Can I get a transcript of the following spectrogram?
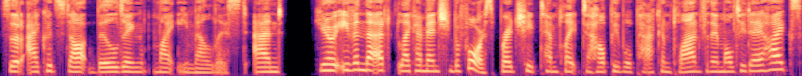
so that I could start building my email list. And you know, even that, like I mentioned before, spreadsheet template to help people pack and plan for their multi-day hikes.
